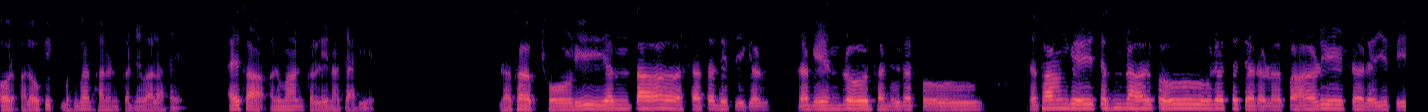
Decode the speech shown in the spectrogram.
और अलौकिक महिमा धारण करने वाला है। ऐसा अनुमान कर लेना चाहिए। रथ क्षोड़ीयंता शतधितिगण रगेन्द्रो धनुरथो। रथांगे चंद्रार्को रथ चरण पाणी शरयति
